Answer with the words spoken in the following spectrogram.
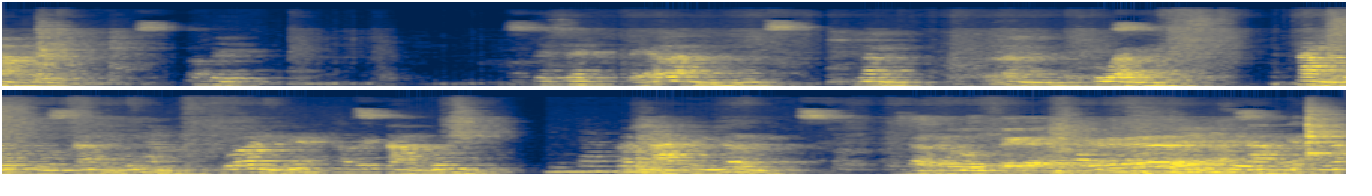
อันไปตั้งเอาไปไปเซ็ตแต่ละนั่นนั่นตัวนี่ตั้งรุ่งตั้งรุ่งตัวนี้เอาไปตั้งรุ่งภาษาเป็นเท่าถ้าถ้าลงเคยได้เออตั้งเนี่ยนะ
